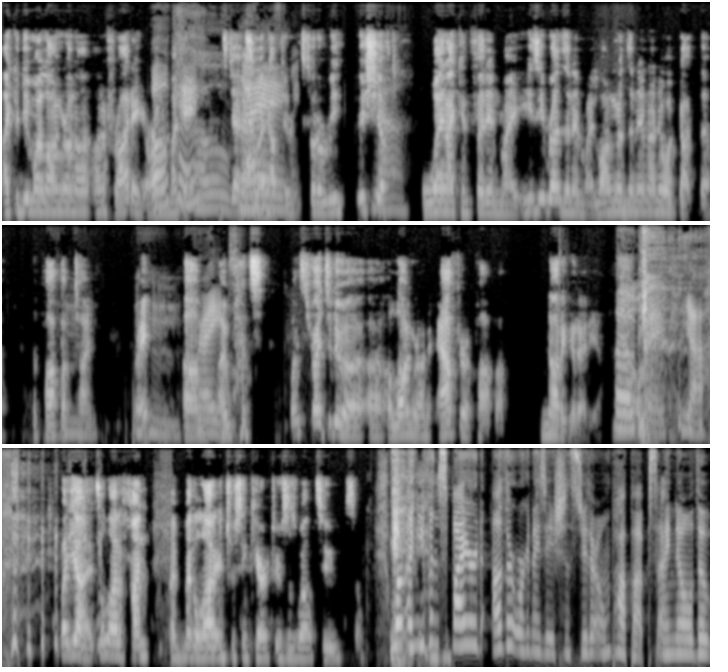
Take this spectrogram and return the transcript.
I could do my long run on, on a Friday or on a Monday Okay. Oh, instead. So I'd have to sort of re, reshift Yeah. when I can fit in my easy runs and then my long runs, and then I know I've got the the pop up Mhm. time, right? Mhm. Um, Right. I once once tried to do a, a, a long run after a pop up. Not a good idea. No. Okay. Yeah. But yeah, it's a lot of fun. I've met a lot of interesting characters as well too. So well, and you've inspired other organizations to do their own pop-ups. I know the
